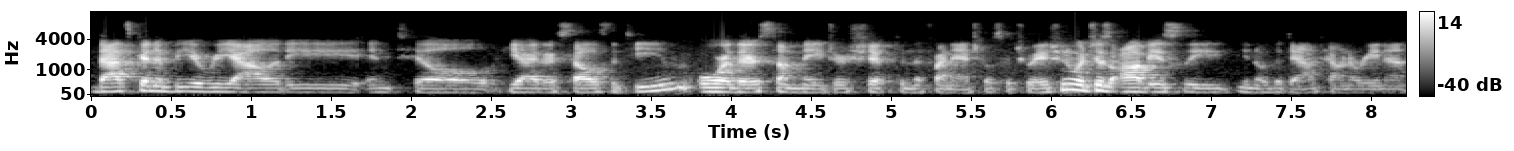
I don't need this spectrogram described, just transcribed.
that's going to be a reality until he either sells the team or there's some major shift in the financial situation, which is obviously, you know, the downtown arena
